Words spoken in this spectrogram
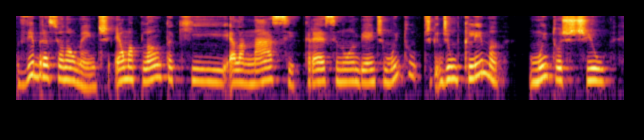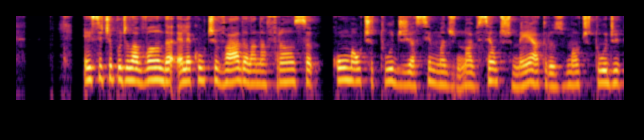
vibracionalmente. É uma planta que ela nasce, cresce num ambiente muito de, um clima muito hostil. Esse tipo de lavanda ela é cultivada lá na França com uma altitude acima de 900 metros, uma altitude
